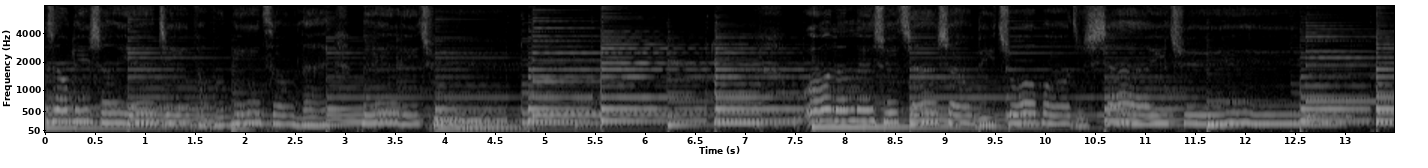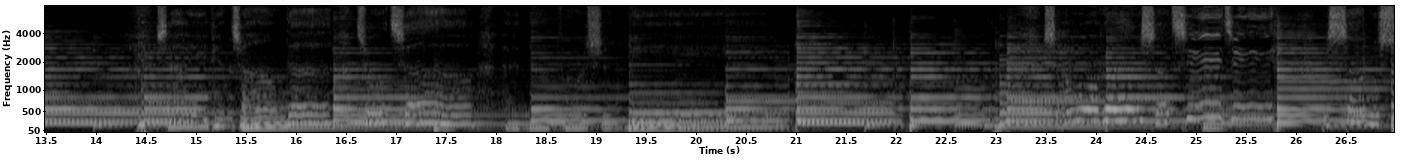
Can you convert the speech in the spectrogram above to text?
常闭上眼睛，仿佛你从来没离去。我的泪水沾上笔，琢磨着下一句。下一篇章的主角。是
